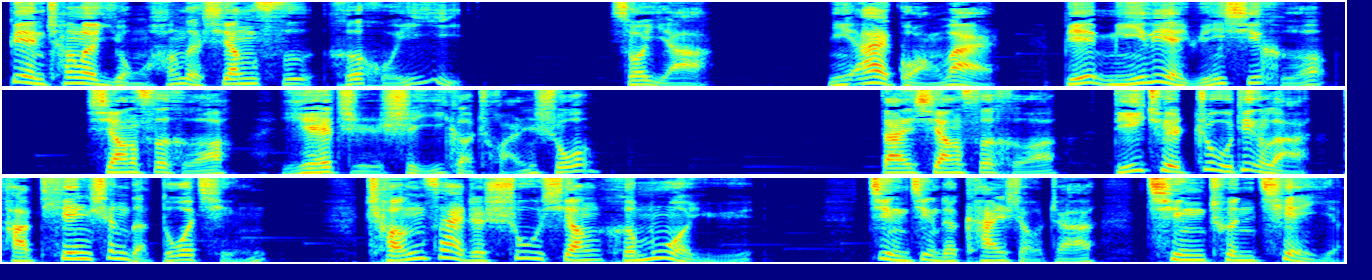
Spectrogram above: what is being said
变成了永恒的相思和回忆。所以啊，你爱广外，别迷恋云溪河，相思河也只是一个传说。但相思河的确注定了他天生的多情，承载着书香和墨雨，静静地看守着青春倩影，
